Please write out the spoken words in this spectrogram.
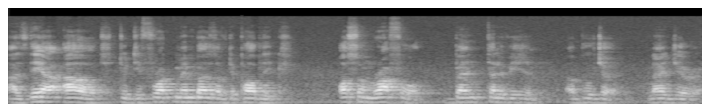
as they are out to defraud members of the public. Awesome Raffle, Ben Television, Abuja, Nigeria.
